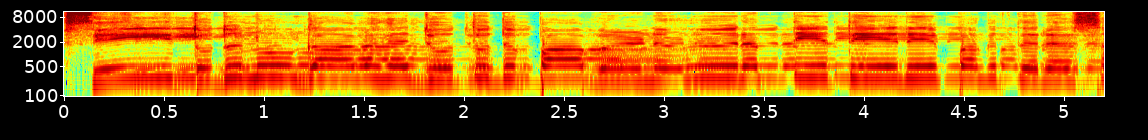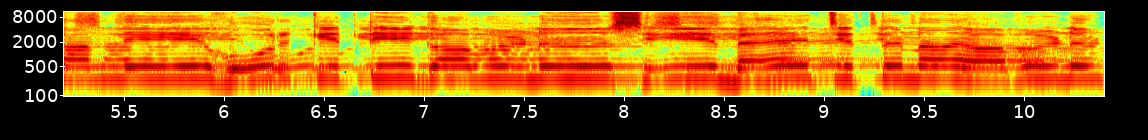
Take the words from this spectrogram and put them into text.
ਸਈ ਤੁਧ ਨੂੰ ਗਾਵਹਿ ਜੋ ਤੁਧ ਪਾਵਣ ਰਤੇ ਤੇਰੇ ਭਗਤ ਰਸਾਲੇ ਹੋਰ ਕੀਤੇ ਗਾਵਣ ਸੇ ਮੈਂ ਚਿਤ ਨਾ ਆਵਣ।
